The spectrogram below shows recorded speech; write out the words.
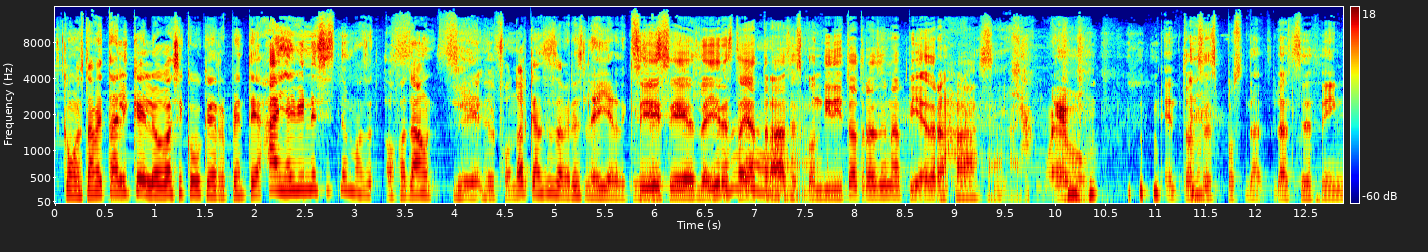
Es como está Metallica y luego así como que de repente, ay, ahí viene System of a Down. Sí. Y en el fondo alcanzas a ver Slayer. De que Sí, dices, sí, Slayer está ahí "Ah". atrás, escondidito atrás de una piedra. Ajá. Sí, ajá. a huevo. Entonces, pues, that- that's the thing,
